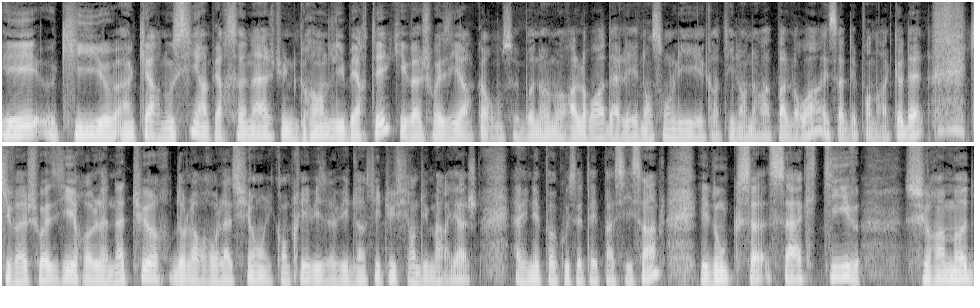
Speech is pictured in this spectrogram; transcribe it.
et euh, qui euh, incarne aussi un personnage d'une grande liberté, qui va choisir quand ce bonhomme aura le droit d'aller dans son lit et quand il n'en aura pas le droit, et ça dépendra que d'elle, qui va choisir la nature de leur relation, y compris vis-à-vis -vis de l'institution du mariage, à une époque où c'était pas si simple. Et donc ça, ça active sur un mode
